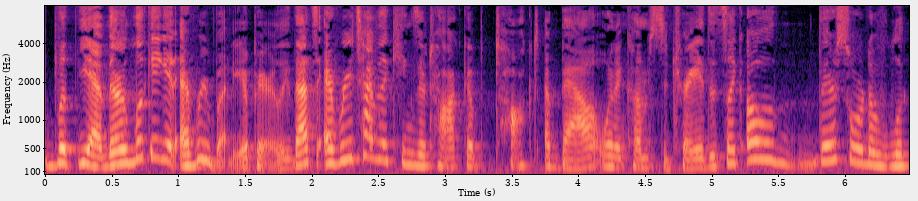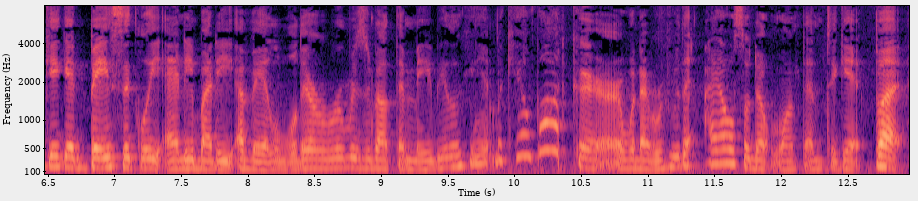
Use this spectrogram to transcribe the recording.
but yeah, they're looking at everybody. Apparently, that's every time the Kings are talk talked about when it comes to trades. It's like, oh, they're sort of looking at basically anybody available. There are rumors about them maybe looking at Mikkel Boedker or whatever. Who they, I also don't want them to get, but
